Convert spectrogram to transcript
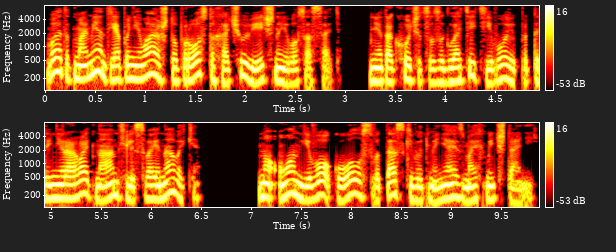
В этот момент я понимаю, что просто хочу вечно его сосать. Мне так хочется заглотить его и потренировать на Анхеле свои навыки. Но он, его голос вытаскивает меня из моих мечтаний.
